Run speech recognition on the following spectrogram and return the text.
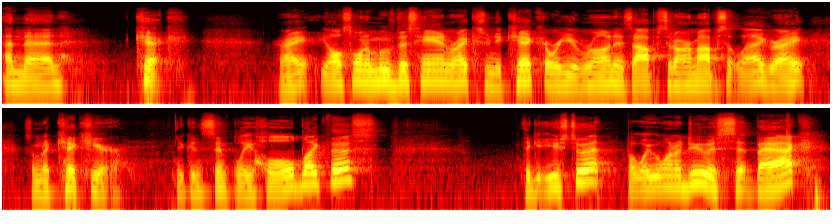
and then kick, right? You also wanna move this hand, right? Because when you kick or you run, it's opposite arm, opposite leg, right? So I'm gonna kick here. You can simply hold like this to get used to it, but what you wanna do is sit back,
